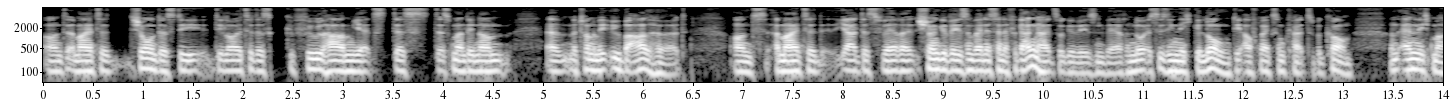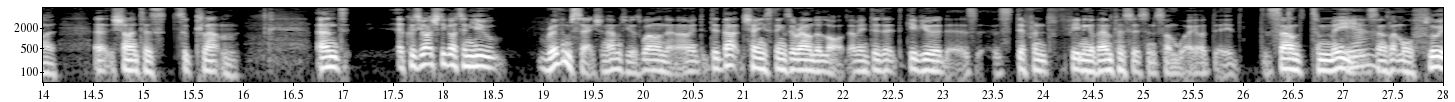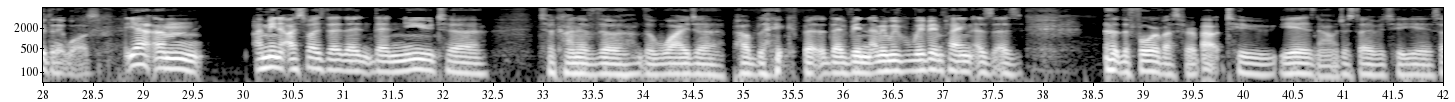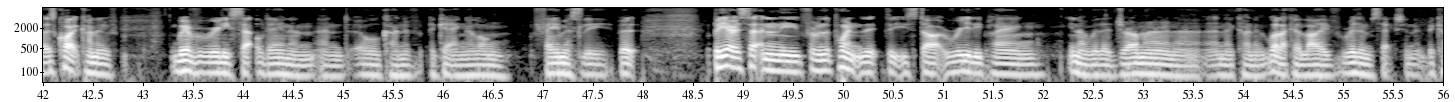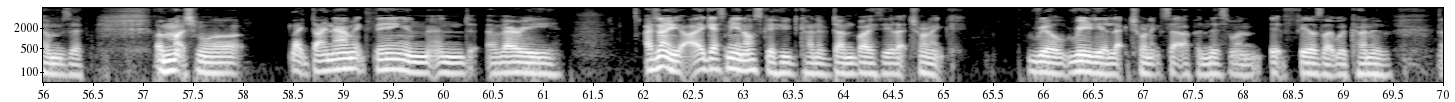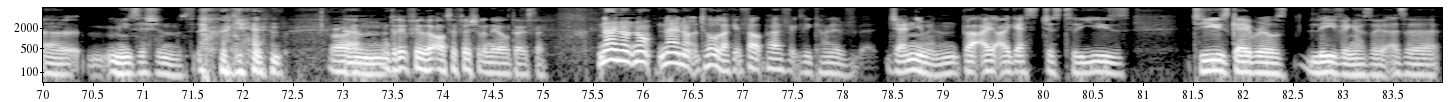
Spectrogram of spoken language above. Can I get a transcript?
Und er meinte schon, dass die, die Leute das Gefühl haben jetzt, dass, dass man den Namen äh, Metronomy überall hört. Und er meinte, ja, das wäre schön gewesen, wenn es in der Vergangenheit so gewesen wäre. Nur ist es ihnen nicht gelungen, die Aufmerksamkeit zu bekommen. Und endlich mal äh, scheint es zu klappen. And because you actually got a new rhythm section, haven't you, as well now? I mean, did that change things around a lot? I mean, did it give you a, a, a different feeling of emphasis in some way? Or it, it sounds to me, yeah. it sounds like more fluid than it was. Yeah, um, I mean, I suppose they're, they're, they're new to to kind of the the wider public, but they've been. I mean, we've we've been playing as as the four of us for about two years now, just over two years. So it's quite kind of we've really settled in and, and all kind of getting along famously. But but yeah, it's certainly from the point that, that you start really playing, you know, with a drummer and a and a kind of well, like a live rhythm section, it becomes a a much more like dynamic thing and and a very I don't know. I guess me and Oscar, who'd kind of done both the electronic, real, really electronic setup and this one, it feels like we're kind of uh, musicians again. Right. Um, did it feel a bit artificial in the old days then? No, no, no, no, not at all. Like it felt perfectly kind of genuine. But I, I guess just to use to use Gabriel's leaving as a as a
